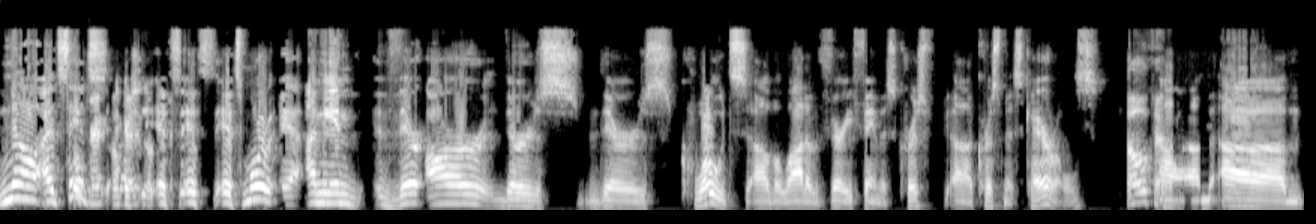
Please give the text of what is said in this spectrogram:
No, I'd say okay, it's okay, actually, okay. it's it's it's more. I mean, there are there's there's quotes of a lot of very famous Chris, uh, Christmas carols. Oh, okay. Um, um,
